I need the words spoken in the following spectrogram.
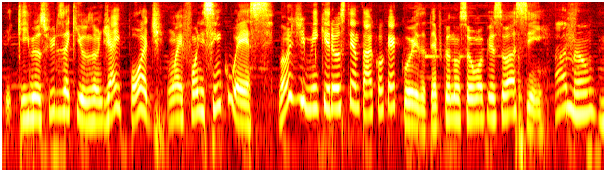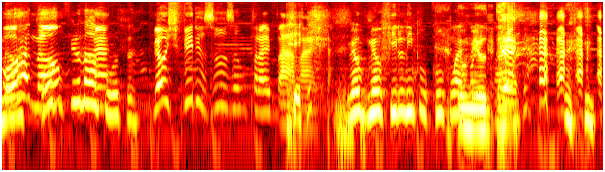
que meus filhos aqui usam de iPod um iPhone 5S. Longe de mim querer ostentar qualquer coisa, até porque eu não sou uma pessoa assim. Ah, não. não. Porra, não. Ô, filho da É. puta. Meus filhos usam pra. Ah, tá. Meu, meu filho limpa o cu com iPhone Humilde. 4.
